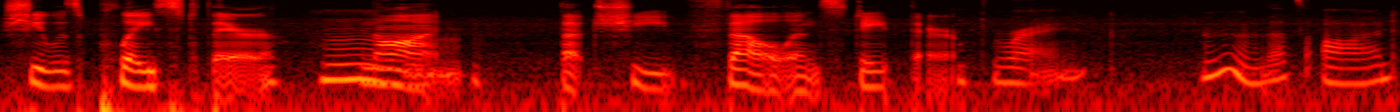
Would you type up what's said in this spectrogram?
she was placed there, hmm. not that she fell and stayed there. Right. Ooh, that's odd.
